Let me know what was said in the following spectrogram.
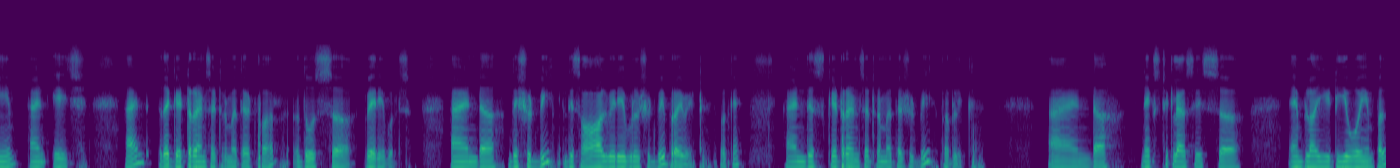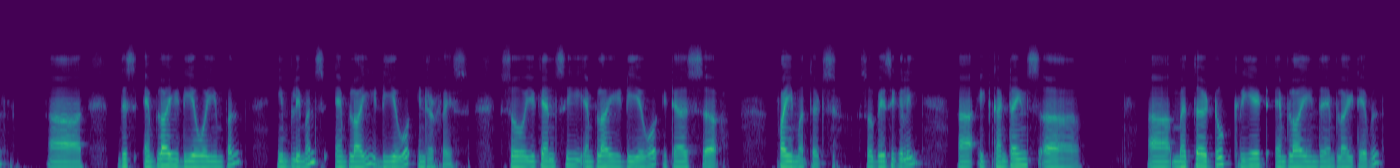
name and age and the getter and setter method for those uh, variables. And uh, this should be this all variables should be private okay? And this getter and setter method should be public. And uh, next class is uh, employee DAO impl uh, this employee DAO impl implements employee DAO interface. So you can see employee DAO it has uh, five methods. So basically uh, it contains uh, uh, method to create employee in the employee table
